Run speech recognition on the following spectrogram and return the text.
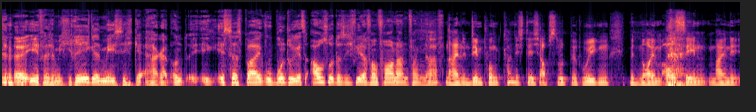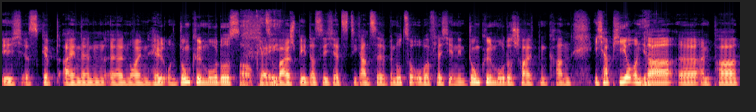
äh, jedenfalls habe ich mich regelmäßig geärgert. Und äh, ist das bei Ubuntu jetzt auch so, dass ich wieder von vorne anfangen darf? Nein, in dem Punkt kann ich dich absolut beruhigen. Mit neuem Aussehen meine ich, es gibt einen äh, neuen Hell- und Dunkelmodus. Okay. Zum Beispiel, dass ich jetzt die ganze Benutzeroberfläche in den Dunkelmodus schalten kann. Ich habe hier und ja. da äh, ein paar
